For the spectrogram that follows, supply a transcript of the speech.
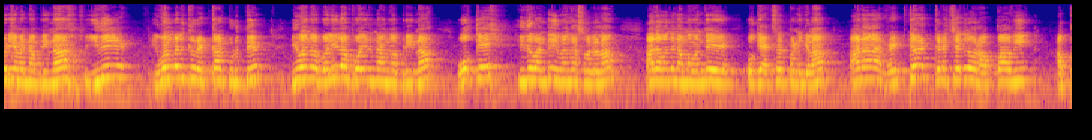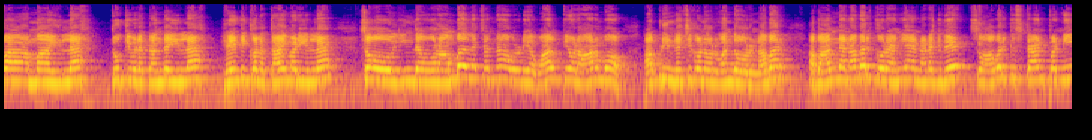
விடயம் என்ன அப்படின்னா இது இவங்களுக்கு ரெட் கார்டு கொடுத்து இவங்க வெளியில் போயிருந்தாங்க அப்படின்னா ஓகே இது வந்து இவங்க சொல்லலாம். அதை வந்து நம்ம வந்து ஓகே அக்செப்ட் பண்ணிக்கலாம். ஆனால் ரெட் கார்டு கிடைச்சது ஒரு அப்பாவி. அப்பா அம்மா இல்லை தூக்கிவிட தந்தை இல்லை ஹேண்டிக்கொள்ள தாய்மடி இல்லை. ஸோ இந்த ஒரு ஐம்பது லட்சம் தான் அவருடைய வாழ்க்கையோட ஆரம்பம் அப்படின்னு நினச்சிக்கொண்டு ஒரு வந்த ஒரு நபர். அப்போ அந்த நபருக்கு ஒரு அநியாயம் நடக்குது. ஸோ அவருக்கு ஸ்டாண்ட் பண்ணி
